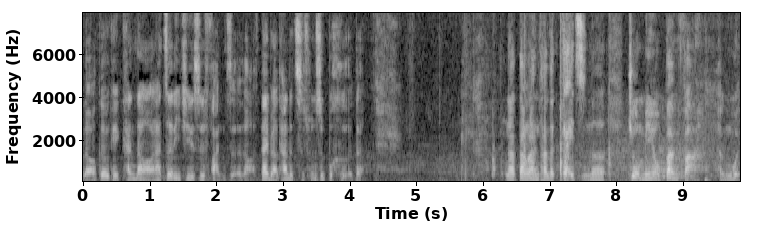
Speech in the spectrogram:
了。各位可以看到啊，它这里其实是反折的，代表它的尺寸是不合的。那当然，它的盖子呢就没有办法很吻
